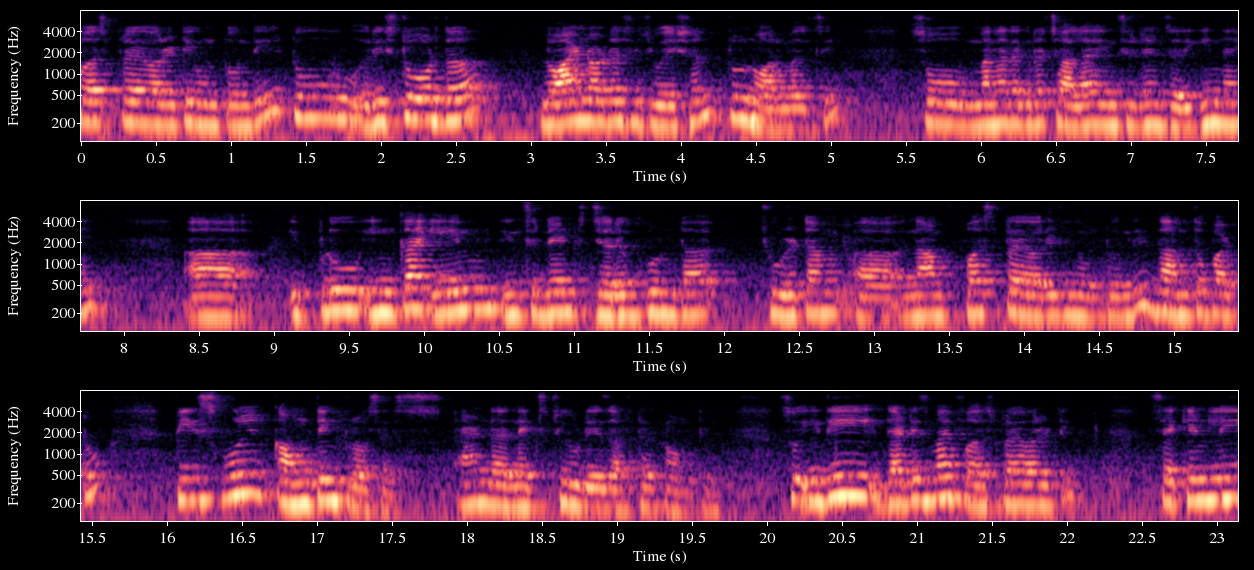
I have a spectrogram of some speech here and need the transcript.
ఫస్ట్ ప్రయారిటీ ఉంటుంది to restore the law and order situation to normalcy so మన దగ్గర చాలా ఇన్సిడెంట్స్ జరిగినాయి. ఇప్పుడు ఇంకా ఏం ఇన్సిడెంట్ జరగకుండా చూడటం నా ఫస్ట్ ప్రయారిటీ ఉంటుంది. దాంతోపాటు peaceful counting process and next few days after counting so ఇది that is my first priority secondly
